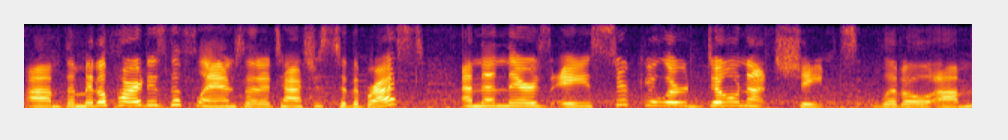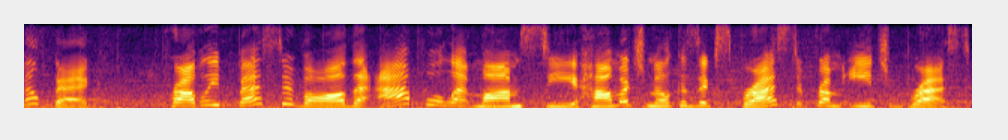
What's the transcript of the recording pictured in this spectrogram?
Um, the middle part is the flange that attaches to the breast, and then there's a circular donut-shaped little uh, milk bag. Probably best of all, the app will let moms see how much milk is expressed from each breast.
